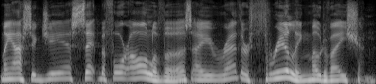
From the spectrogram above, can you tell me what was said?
may I suggest, set before all of us a rather thrilling motivation.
